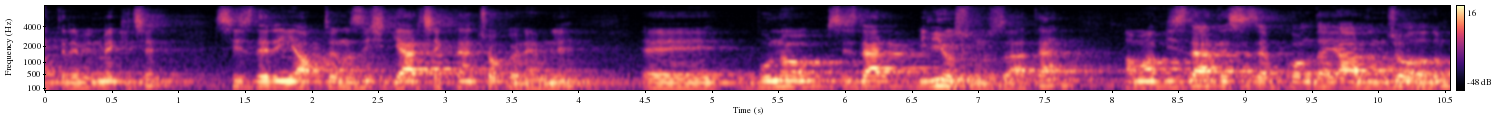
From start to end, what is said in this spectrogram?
getirebilmek için sizlerin yaptığınız iş gerçekten çok önemli. Ee, bunu sizler biliyorsunuz zaten ama bizler de size bu konuda yardımcı olalım.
